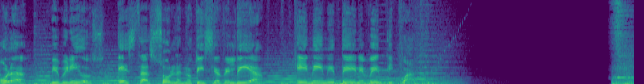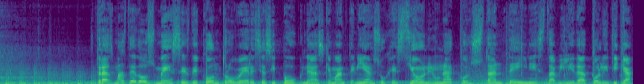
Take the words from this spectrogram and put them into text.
Hola, bienvenidos. Estas son las noticias del día en NTN 24. Tras más de dos meses de controversias y pugnas que mantenían su gestión en una constante inestabilidad política,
